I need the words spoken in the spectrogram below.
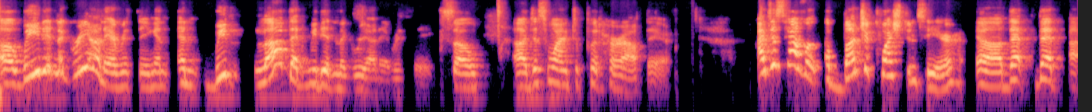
uh, we didn't agree on everything and, and we love that we didn't agree on everything. So I uh, just wanted to put her out there. I just have a, a bunch of questions here uh, that, that uh,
